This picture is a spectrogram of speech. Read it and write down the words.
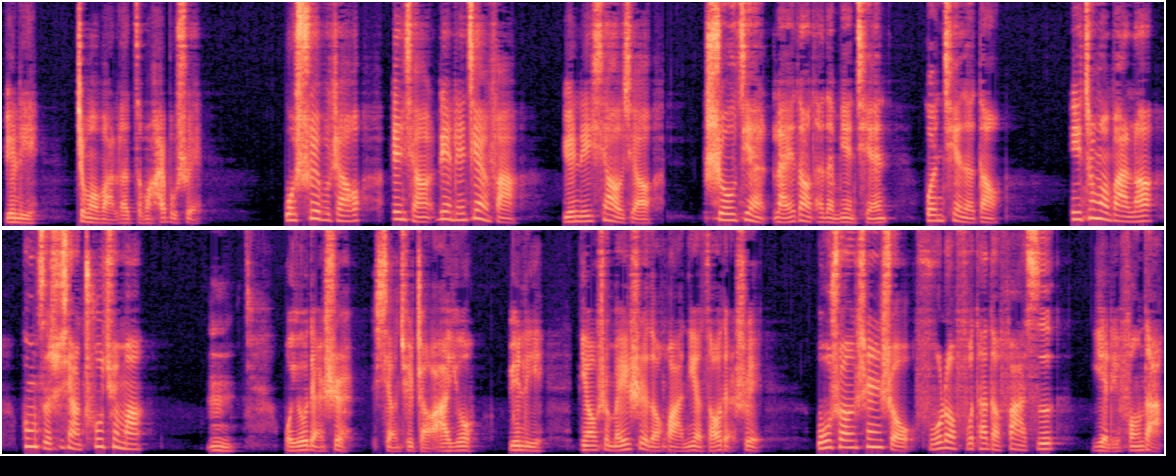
云离，这么晚了，怎么还不睡？我睡不着，便想练练剑法。云离笑笑，收剑来到他的面前，关切的道：“你这么晚了，公子是想出去吗？”“嗯，我有点事，想去找阿优。”云离，你要是没事的话，你也早点睡。无双伸手扶了扶他的发丝。夜里风大，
